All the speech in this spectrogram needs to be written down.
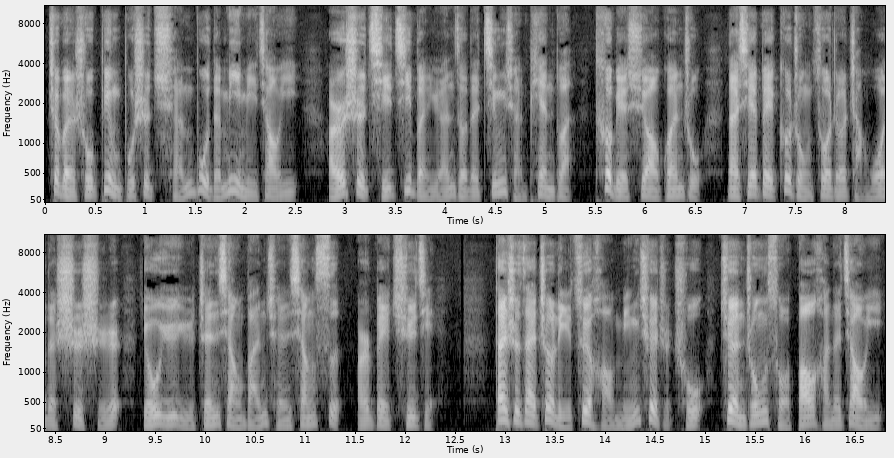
这本书并不是全部的秘密教义，而是其基本原则的精选片段。特别需要关注那些被各种作者掌握的事实，由于与真相完全相似而被曲解。但是在这里最好明确指出，卷中所包含的教义，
